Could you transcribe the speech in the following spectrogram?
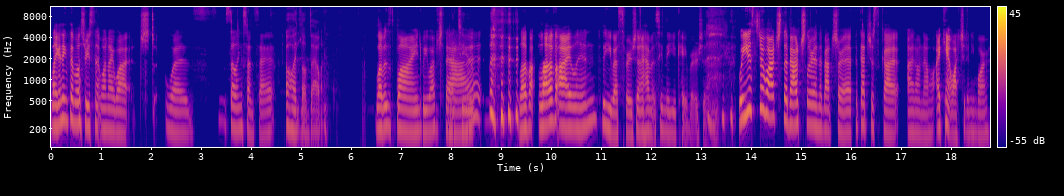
like I think the most recent one I watched was Selling Sunset. Oh, I love that one. Love is Blind. We watched that. That too. Love Love Island, the US version. I haven't seen the UK version. we used to watch The Bachelor and The Bachelorette, but that just got I don't know. I can't watch it anymore.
